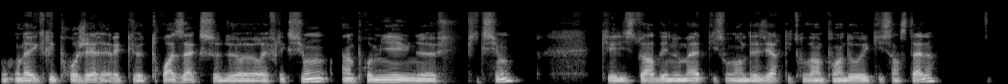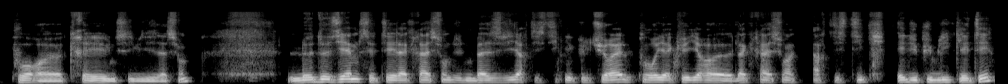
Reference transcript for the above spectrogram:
Donc on a écrit projet avec euh, trois axes de réflexion. Un premier, une fiction, qui est l'histoire des nomades qui sont dans le désert, qui trouvent un point d'eau et qui s'installent pour euh, créer une civilisation. Le deuxième, c'était la création d'une base vie artistique et culturelle pour y accueillir euh, de la création artistique et du public l'été,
